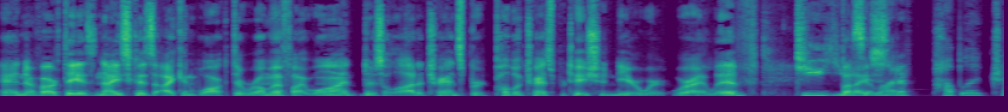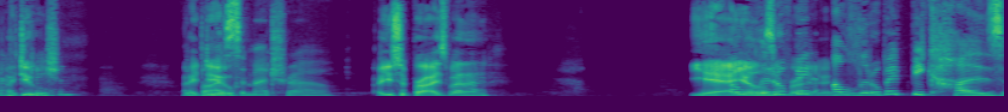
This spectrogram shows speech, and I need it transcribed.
and Narvarte is nice because I can walk to Roma if I want. There's a lot of transport, public transportation near where, where I live. Do you use I a s- lot of public I do. transportation? The I bus, do. the metro. Are you surprised by that? Yeah, a you're a little little bit, surprised. a little bit, because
